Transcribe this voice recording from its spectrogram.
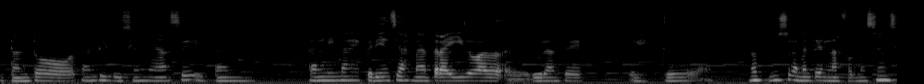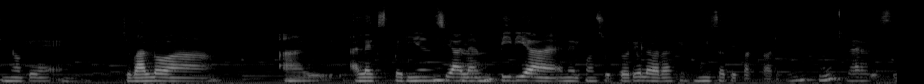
que tanto, tanta ilusión me hace y tan, tan lindas experiencias me ha traído eh, durante, este, no, solamente en la formación, sino que en llevarlo a, la experiencia, a la empiria en el consultorio, la verdad que es muy satisfactorio. Claro que sí.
